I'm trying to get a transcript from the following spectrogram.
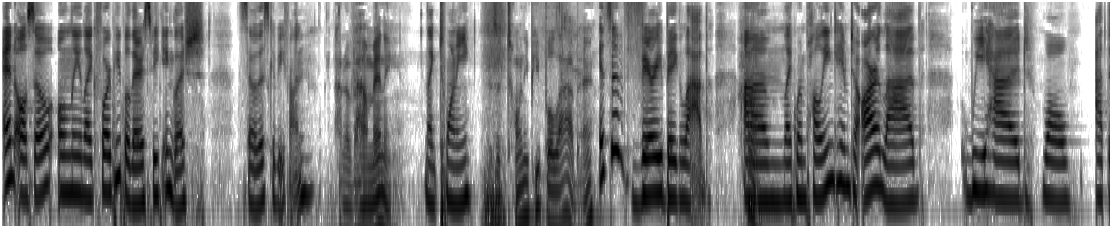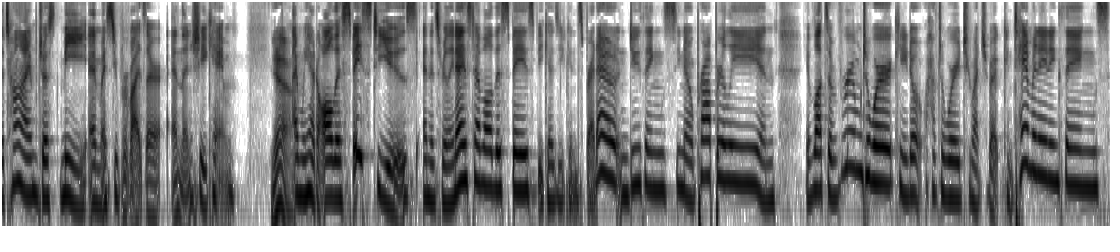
and also, only like four people there speak English. So, this could be fun. Out of how many? Like 20. It's a 20 people lab, eh? It's a very big lab. Um, like when Pauline came to our lab, we had, well, at the time, just me and my supervisor, and then she came. Yeah. And we had all this space to use, and it's really nice to have all this space because you can spread out and do things, you know, properly, and you have lots of room to work, and you don't have to worry too much about contaminating things.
